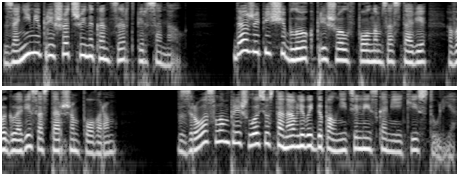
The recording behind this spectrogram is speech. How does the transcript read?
за ними пришедший на концерт персонал. Даже пищеблок пришел в полном составе во главе со старшим поваром. Взрослым пришлось устанавливать дополнительные скамейки и стулья.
